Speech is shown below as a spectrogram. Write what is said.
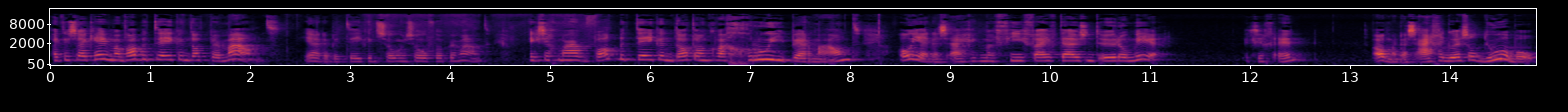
En toen zei ik: hé, hey, maar wat betekent dat per maand? Ja, dat betekent zo en zoveel per maand. Ik zeg maar, wat betekent dat dan qua groei per maand? Oh ja, dat is eigenlijk maar 4.000, 5.000 euro meer. Ik zeg, en? Oh, maar dat is eigenlijk best wel doable.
